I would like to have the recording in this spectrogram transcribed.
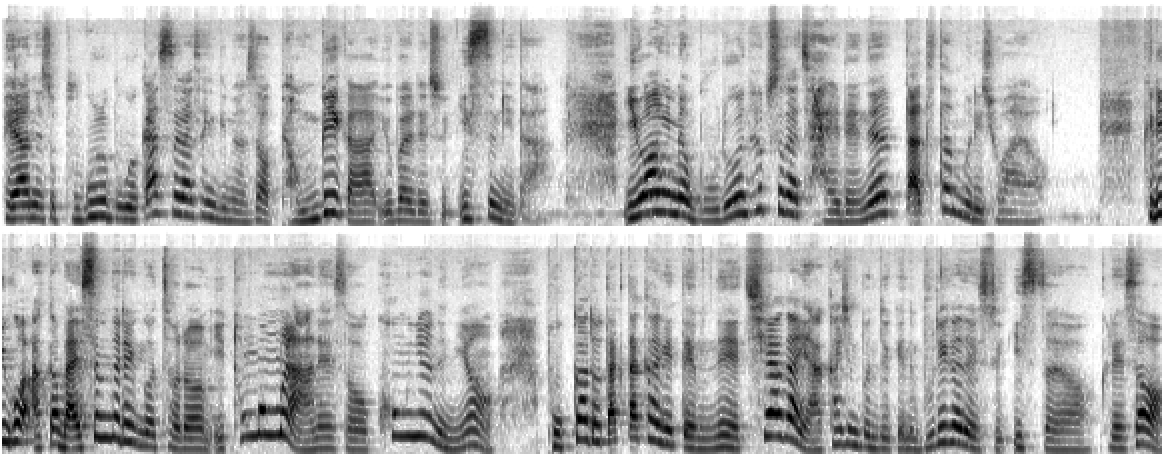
배 안에서 부글부글 가스가 생기면서 변비가 유발될 수 있습니다. 이왕이면 물은 흡수가 잘 되는 따뜻한 물이 좋아요. 그리고 아까 말씀드린 것처럼 이 통곡물 안에서 콩류는요, 볶아도 딱딱하기 때문에 치아가 약하신 분들께는 무리가 될 수 있어요. 그래서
